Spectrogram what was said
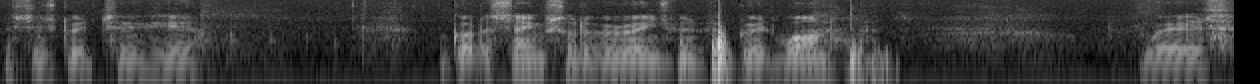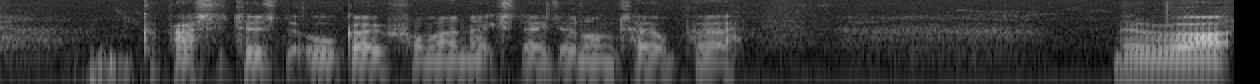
this is grid 2 here. We've got the same sort of arrangement for grid 1 with capacitors that all go from our next stage a long tailed pair there are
